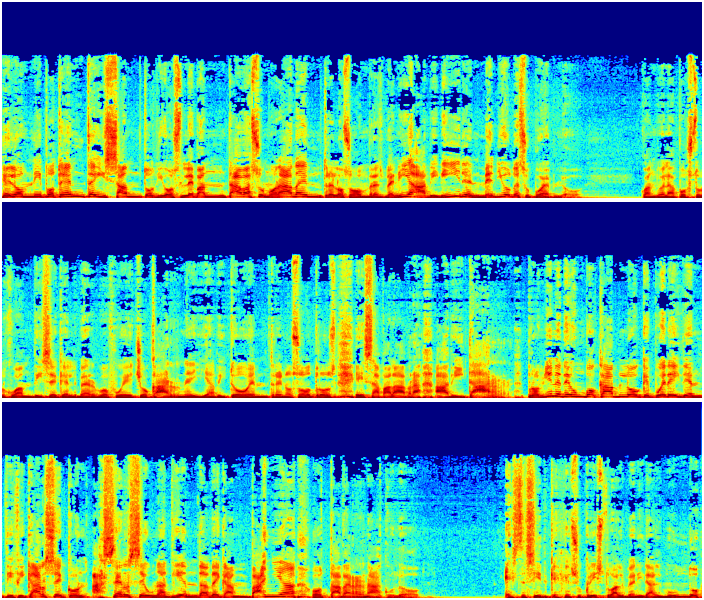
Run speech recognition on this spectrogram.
el omnipotente y santo Dios, levantaba su morada entre los hombres, venía a vivir en medio de su pueblo. Cuando el apóstol Juan dice que el verbo fue hecho carne y habitó entre nosotros, esa palabra, habitar, proviene de un vocablo que puede identificarse con hacerse una tienda de campaña o tabernáculo. Es decir, que Jesucristo al venir al mundo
